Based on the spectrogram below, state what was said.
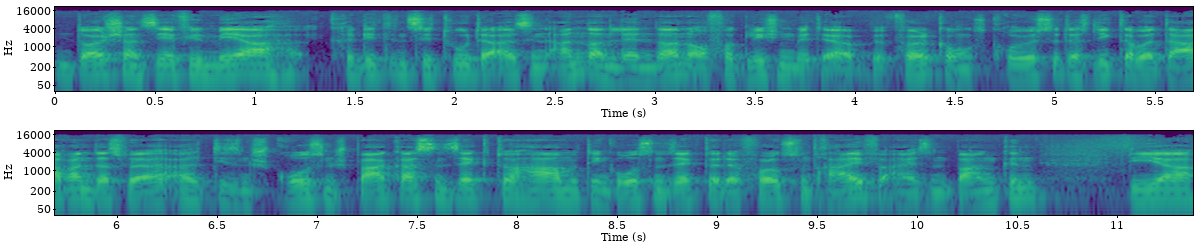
in Deutschland sehr viel mehr Kreditinstitute als in anderen Ländern, auch verglichen mit der Bevölkerungsgröße. Das liegt aber daran, dass wir halt diesen großen Sparkassensektor haben und den großen Sektor der Volks- und Raiffeisenbanken, die ja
